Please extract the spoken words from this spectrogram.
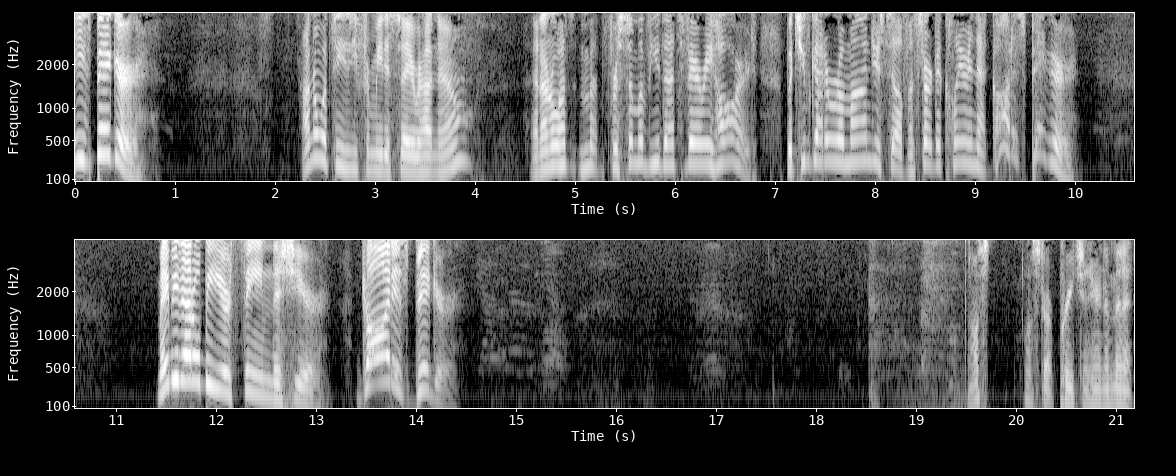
He's bigger. I know what's easy for me to say right now. And I know what, for some of you that's very hard. But you've got to remind yourself and start declaring that God is bigger. Maybe that'll be your theme this year. God is bigger. I'll, I'll start preaching here in a minute.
